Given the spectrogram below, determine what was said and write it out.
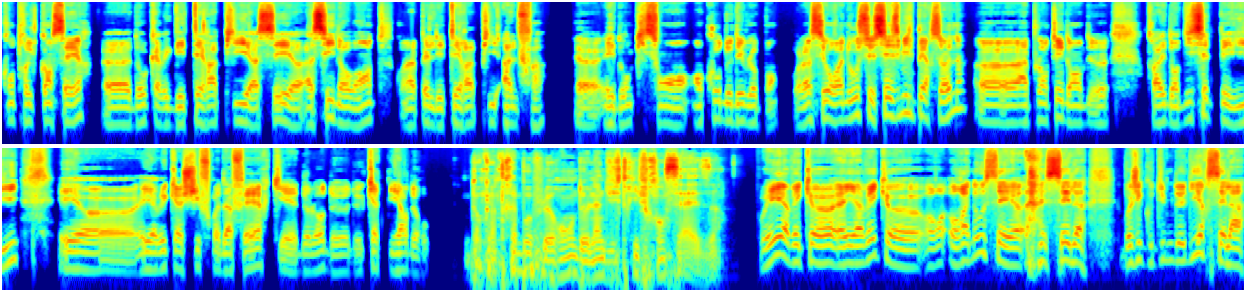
contre le cancer. donc avec des thérapies assez assez innovantes qu'on appelle des thérapies alpha. Euh, et donc qui sont en, cours de développement. Voilà, c'est Orano, c'est 16 000 personnes euh, implantées dans, on travaille dans 17 pays et, euh, et avec un chiffre d'affaires qui est de l'ordre de, de 4 milliards d'euros. Donc un très beau fleuron de l'industrie française. Oui, avec euh, et avec euh, Orano, c'est euh, c'est la. Moi, j'ai coutume de dire, c'est la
